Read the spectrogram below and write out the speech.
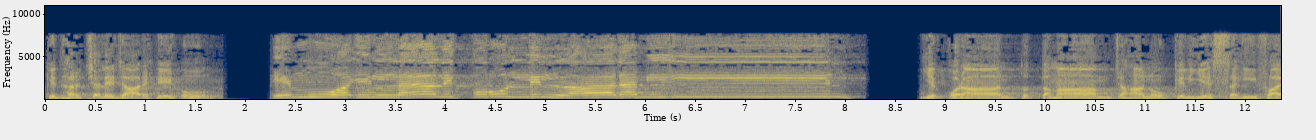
کدھر چلے جا رہے ہو؟ ذكر للعالمين یہ قرآن تو تمام جہانوں کے لیے صحیفہ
